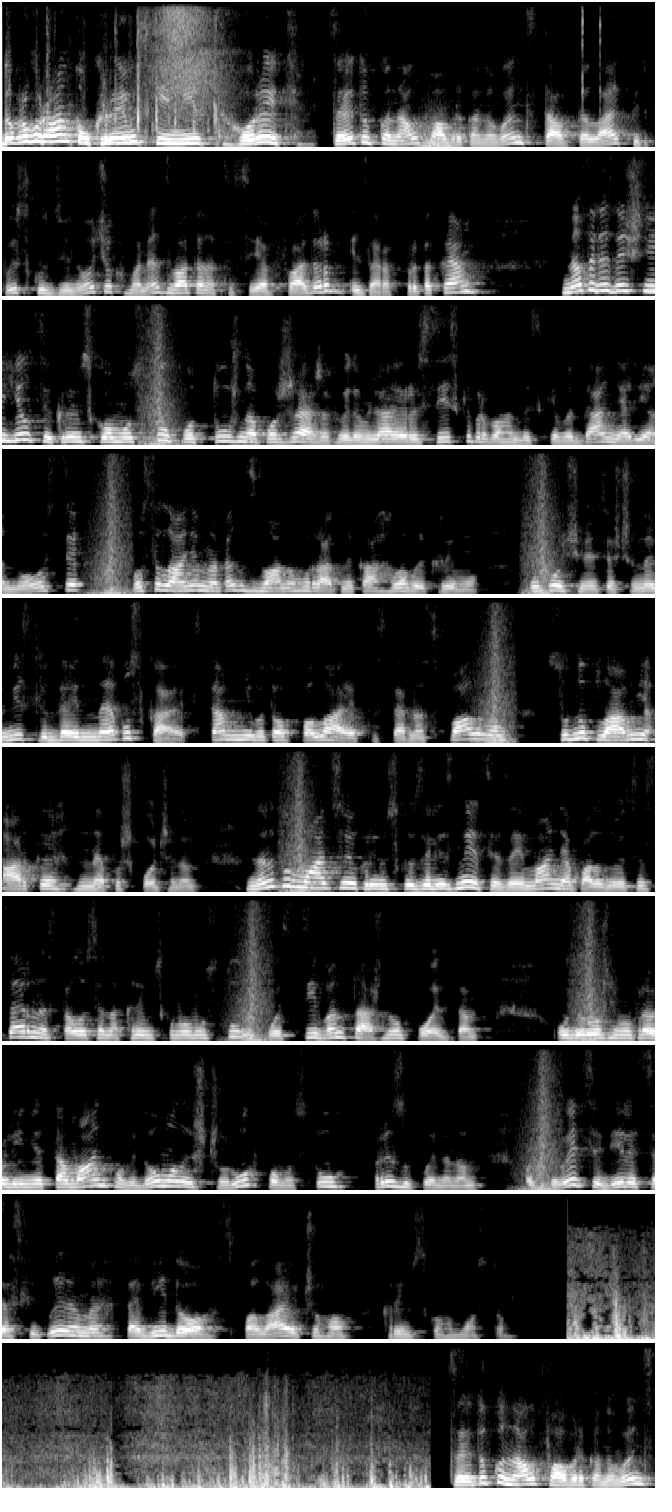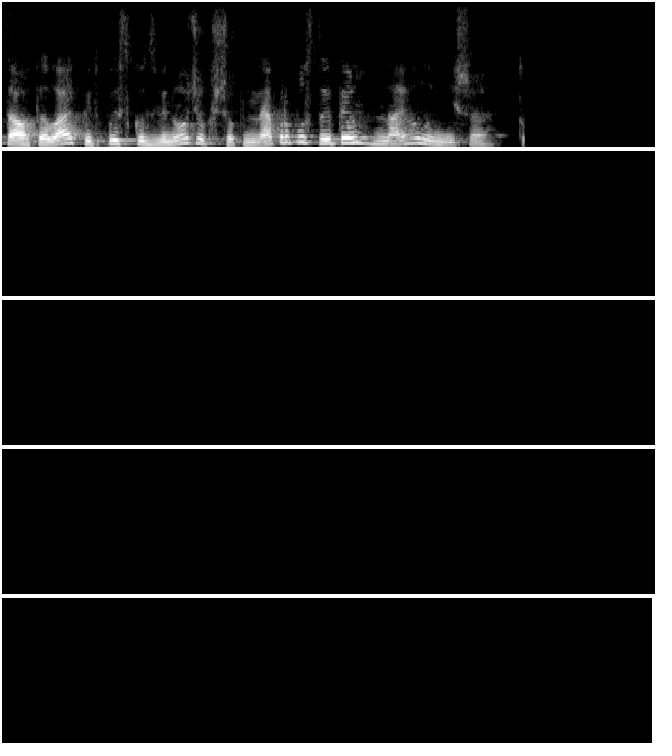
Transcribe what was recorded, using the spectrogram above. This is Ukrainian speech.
Доброго ранку, Кримський міст горить. Це ютуб канал Фабрика новин. Ставте лайк, підписку, дзвіночок. Мене звати Анастасія Федор. І зараз про таке. На залізничній гілці Кримського мосту потужна пожежа повідомляє російське пропагандистське видання РІА Новості з посиланням на так званого радника глави Криму. Уточнюється, що на міст людей не пускають. Там нібито палає цистерна з паливом, судноплавні арки не пошкоджено. За інформацією Кримської залізниці, займання паливної цистерни сталося на Кримському мосту у хвості вантажного поїзда. У дорожньому управлінні Тамань повідомили, що рух по мосту призупинено. Очевидці діляться світлинами та відео з палаючого Кримського мосту. Це ютуб канал Фабрика новин. Ставте лайк, підписку, дзвіночок, щоб не пропустити найголовніше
